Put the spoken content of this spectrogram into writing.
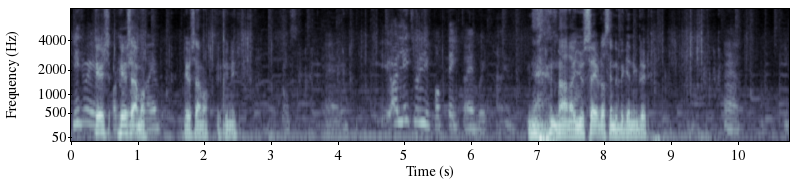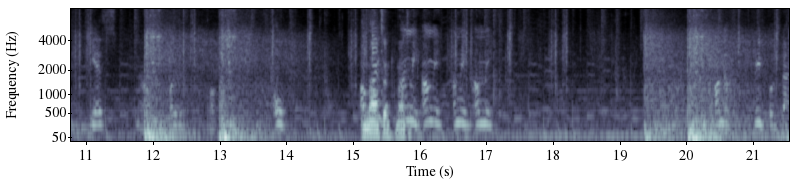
Literally. Here's- here's ammo. Here's ammo if you need. Thanks. Uh, you are literally potato every time. no, no, you saved us in the beginning, dude. Yeah. Yes. No. Okay. Oh. Oh. Oh, Mountain, guys, mountain. On me, on me, on me, on me. On the people van.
